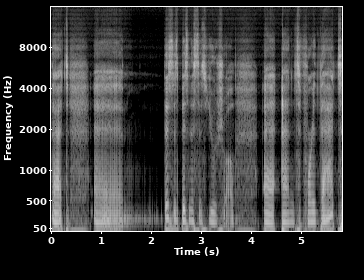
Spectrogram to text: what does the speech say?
that uh, this is business as usual. Uh, and for that,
